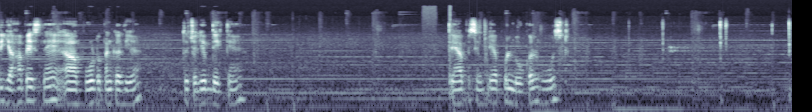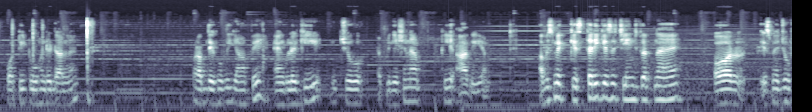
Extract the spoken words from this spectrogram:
तो यहाँ पे इसने पोर्ट ओपन कर दिया है। तो चलिए अब देखते हैं। तो यहाँ पे सिंपली आपको लोकल होस्ट 4200 डालना है। और आप देखोगे यहाँ पे एंगुलर की जो एप्लीकेशन है आपकी आ गई है। अब इसमें किस तरीके से चेंज करना है और इसमें जो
